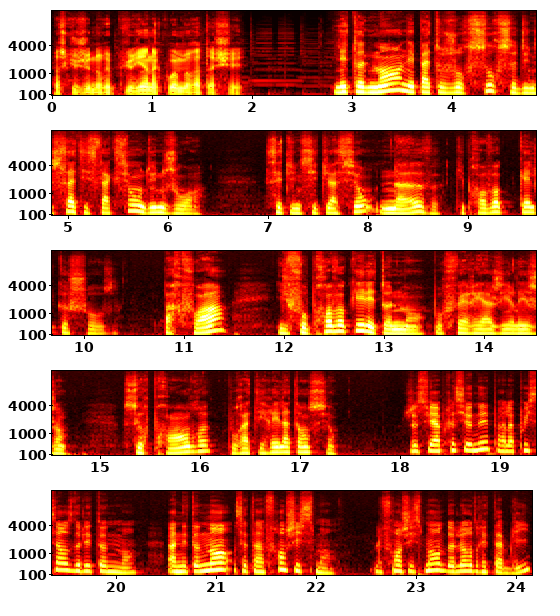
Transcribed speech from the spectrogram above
Parce que je n'aurais plus rien à quoi me rattacher. L'étonnement n'est pas toujours source d'une satisfaction ou d'une joie. C'est une situation neuve qui provoque quelque chose. Parfois, il faut provoquer l'étonnement pour faire réagir les gens, surprendre pour attirer l'attention. Je suis impressionné par la puissance de l'étonnement. Un étonnement, c'est un franchissement. Le franchissement de l'ordre établi,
